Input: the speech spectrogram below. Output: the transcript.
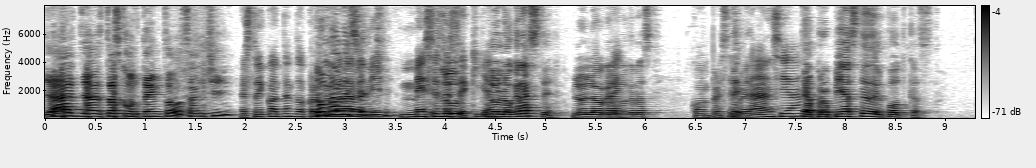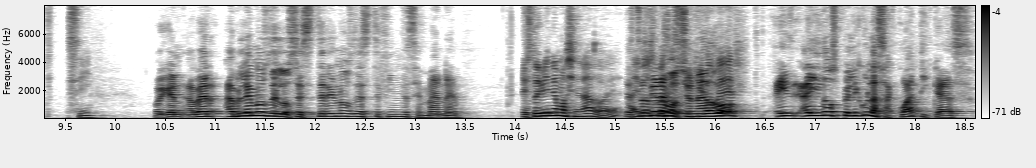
¿Ya, ya estás contento, Salchi? Estoy contento. Creo No que van a mames, venir meses lo, de sequía. Lo lograste. Lo logré. Lo lograste. Con perseverancia. Te apropiaste del podcast. Sí. Oigan, a ver, hablemos de los estrenos de este fin de semana. Estoy bien emocionado, ¿eh? Hay ¿Estás dos bien emocionado? Hay, hay dos películas acuáticas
